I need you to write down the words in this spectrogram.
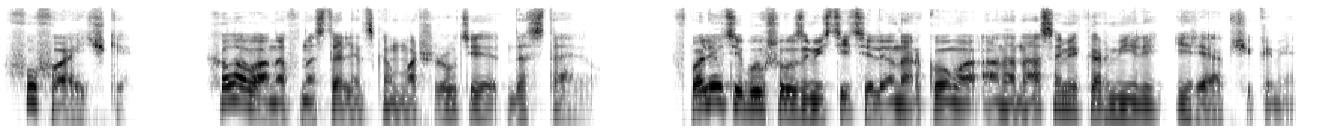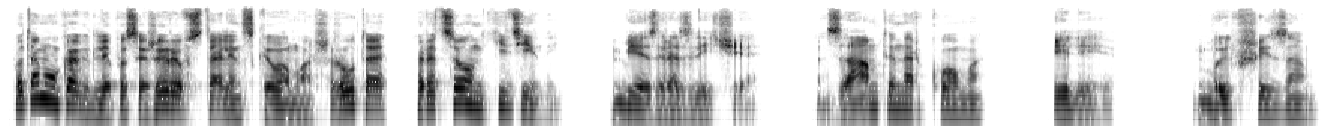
Фуфаечки. Холованов на сталинском маршруте доставил. В полете бывшего заместителя наркома ананасами кормили и рябчиками потому как для пассажиров сталинского маршрута рацион единый, без различия, зам ты наркома или бывший зам.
